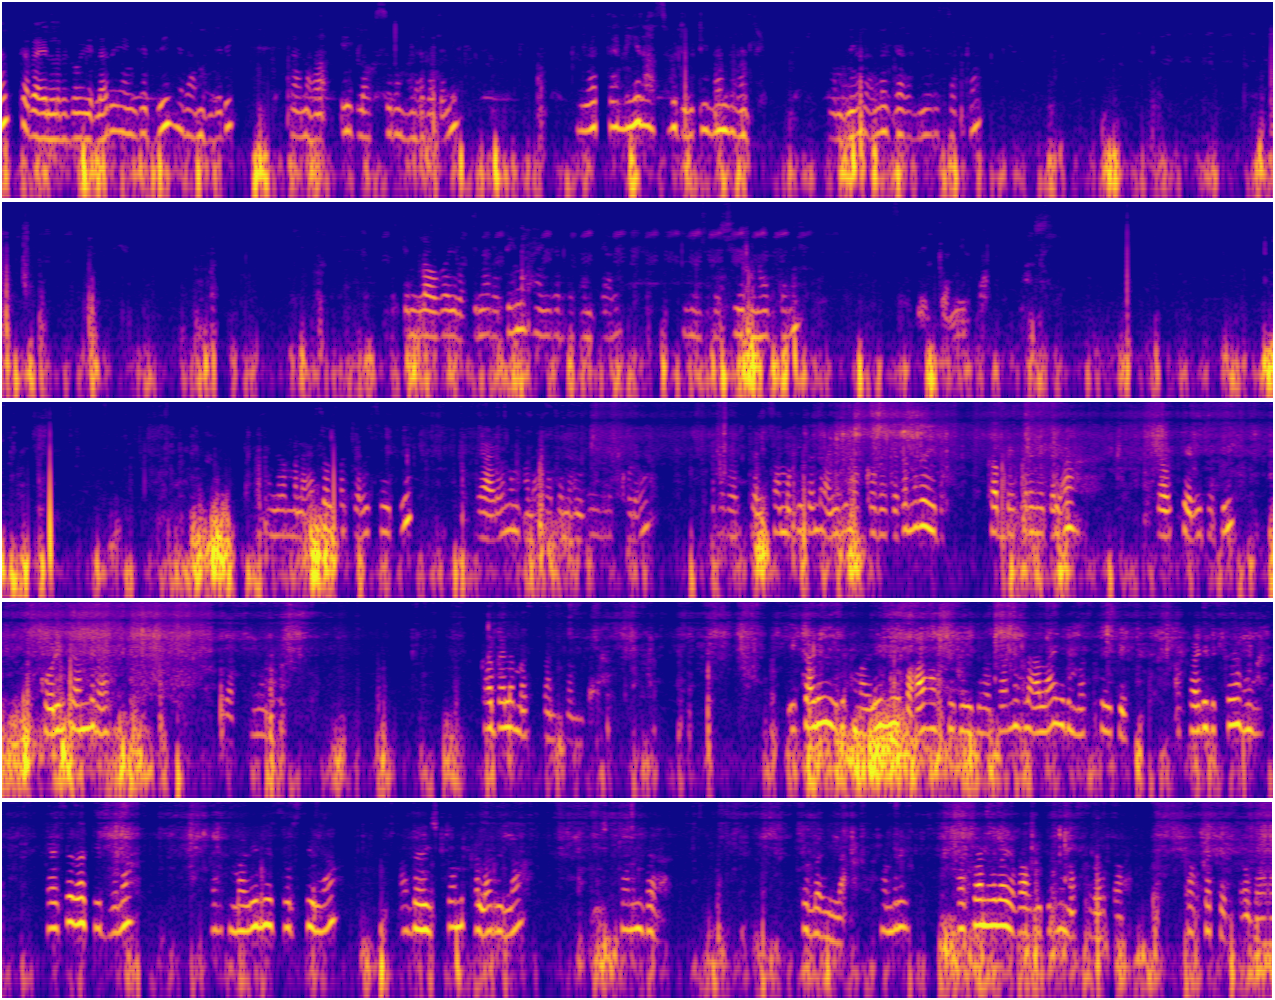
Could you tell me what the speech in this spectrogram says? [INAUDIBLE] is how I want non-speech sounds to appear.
ನಮಸ್ಕಾರ ಎಲ್ಲರಿಗೂ. ಎಲ್ಲರೂ ಹೆಂಗಿದ್ರಿ? ಆರಾಮದಿರಿ ನಾನು ಈಗ ಬ್ಲಾಗ್ ಶುರು ಮಾಡಾಕತ್ತೀನಿ. ಇವತ್ತು ನೀರು ಹಾಸ್ಬಿಟ್ಟು ನಂದು ನೋಡ್ರಿ. ನಮ್ಮ ಮನೆಯವ್ರು ಅಲ್ಲೋಗ್ಯಾರ ನೀರು ಸಾಕ ಇವತ್ತಿನ ಬ್ಲಾಗ ಇವತ್ತಿನ ರೊಟೀನ ಹೆಂಗಿರ್ತೈತೆ ಅಂತೇಳಿ ನಿಮ್ಮ ಜೊತೆ ಶೇರ್ ಮಾಡ್ತೀನಿ. ಸದ್ಯಕ್ಕೆ ನೀರು ನೋಡ್ರಿ. ಅಂದ್ರೆ ಮನ್ಯಾಗ ಸ್ವಲ್ಪ ಕೆಲಸ ಐತಿ ಎರಡೂ ಮಾಡಾಕತ್ತೀನಿ ಹಂಗೆ ಇಲ್ಲಿ ಕೂಡ. ಅದು ಕೆಲಸ ಮುಗಿತಂದ್ರೆ ಹಂಗೆ ಹಾಕ್ಕೋಬೇಕು. ಇದು ಕಬ್ಬು ಎತ್ತರಾಗೈತಲ್ಲ ಯಾವ ಕೆರಿತೈತಿ ಕೊರಿತಂದ್ರೆ ರಕ್ಷಣೆ ಕಬ್ಬೆಲ್ಲ ಮಸ್ತ್ ಬಂತಂತ. ಈ ಕಡೆ ಇದಕ್ಕೆ ಮಳೆ ನೀರು ಭಾಳ ಹಾಕಿದ್ವಿ ಇದು ಹೊಸನಲ್ಲ ಇದು ಮಸ್ತ್ ಐತಿ. ಆ ಕಡೆ ಇದಕ್ಕೆ ಹೆಸರು ಹಾಕಿದ್ವಲ್ಲ, ಅದಕ್ಕೆ ಮಳೆ ನೀರು ಸುರಿಸಿಲ್ಲ. ಅದು ಇಷ್ಟೊಂದು ಕಲರ್ ಇಲ್ಲ. ಇಷ್ಟೊಂದು ಚಲೋ ಇಲ್ಲ. ಅಂದರೆ ಹೊಸ ಯಾವಾಗಿದ್ರು ಮಸ್ತ್ ಬರ್ತಾವೆ ಸಖತ್ತಿರ್ತಾವೆ ಭಾಳ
